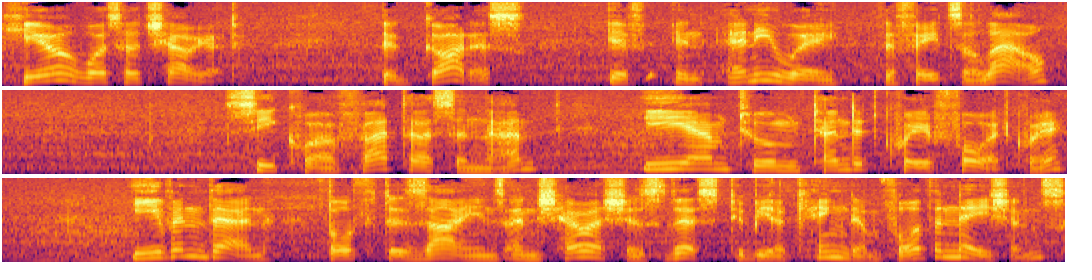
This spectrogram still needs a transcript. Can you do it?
Here was her chariot. The goddess, if in any way the fates allow, si qua fata senant, Iam tum tenditque foetque, even then both designs and cherishes this to be a kingdom for the nations.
